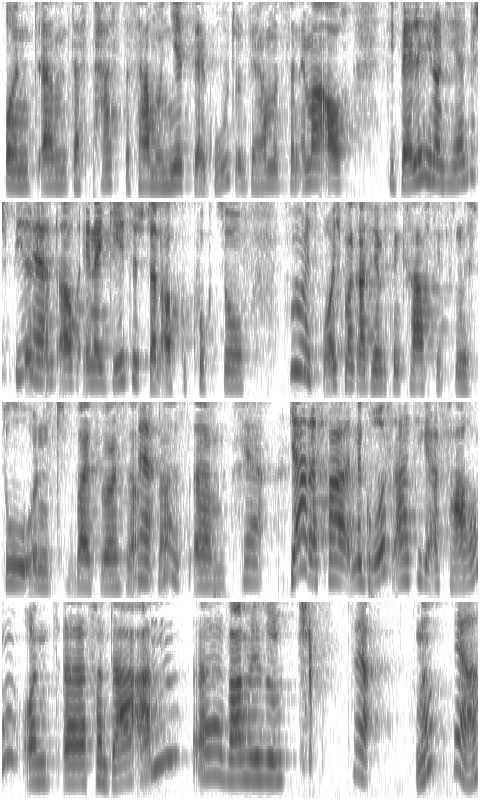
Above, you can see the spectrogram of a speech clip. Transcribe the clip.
Und ähm, das passt, das harmoniert sehr gut. Und wir haben uns dann immer auch die Bälle hin und her gespielt Ja. und auch energetisch dann auch geguckt, so, hm, jetzt brauche ich mal gerade wieder ein bisschen Kraft, jetzt bist du und vice versa. Ja. Ne? Das, ähm, Ja. ja, das war eine großartige Erfahrung. Und äh, von da an äh, waren wir so, Ja. ne? Ja.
